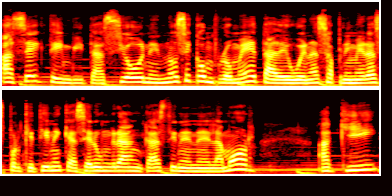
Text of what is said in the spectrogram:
acepte invitaciones, no se comprometa de buenas a primeras porque tiene que hacer un gran casting en el amor. Aquí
